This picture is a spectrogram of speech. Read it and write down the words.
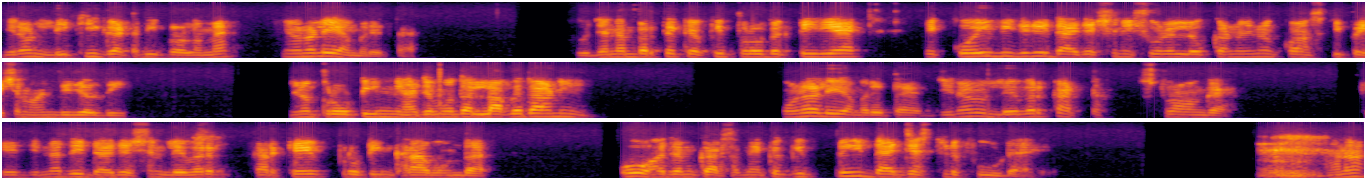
ਜਿਹਨਾਂ ਨੂੰ ਲੀਕੀ ਗਟ ਦੀ ਪ੍ਰੋਬਲਮ ਹੈ ਇਹ ਉਹਨਾਂ ਲਈ ਅੰਮ੍ਰਿਤ ਹੈ। ਦੂਜੇ ਨੰਬਰ ਤੇ ਕਿਉਂਕਿ ਪ੍ਰੋਬੈਕਟੀਰੀਆ ਇਹ ਕੋਈ ਵੀ ਜਿਹੜੀ ਡਾਈਜੈਸ਼ਨ ਇਸ਼ੂ ਵਾਲੇ ਲੋਕਾਂ ਨੂੰ, ਜਿਹਨਾਂ ਨੂੰ ਕਨਸਟੀਪੇਸ਼ਨ ਹੁੰਦੀ ਜਲਦੀ, ਜਿਹਨਾਂ ਨੂੰ ਪ੍ਰੋਟੀਨ ਨਹੀਂ ਹਜਮ ਹੁੰਦਾ ਲੱਗਦਾ ਨਹੀਂ, ਉਹਨਾਂ ਲਈ ਅੰਮ੍ਰਿਤ ਹੈ ਜਿਨ੍ਹਾਂ ਨੂੰ ਲਿਵਰ ਘੱਟ ਸਟਰੋਂਗ ਹੈ, ਕਿ ਜਿਨ੍ਹਾਂ ਦੀ ਡਾਈਜੈਸ਼ਨ ਲਿਵਰ ਕਰਕੇ ਪ੍ਰੋਟੀਨ ਖਰਾਬ ਹੁੰਦਾ, ਉਹ ਹਜਮ ਕਰ ਸਕਦੇ ਆ ਕਿਉਂਕਿ ਪ੍ਰੀ ਡਾਈਜੈਸਟਡ ਫੂਡ ਹੈ ਇਹ। ਹਨਾ?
